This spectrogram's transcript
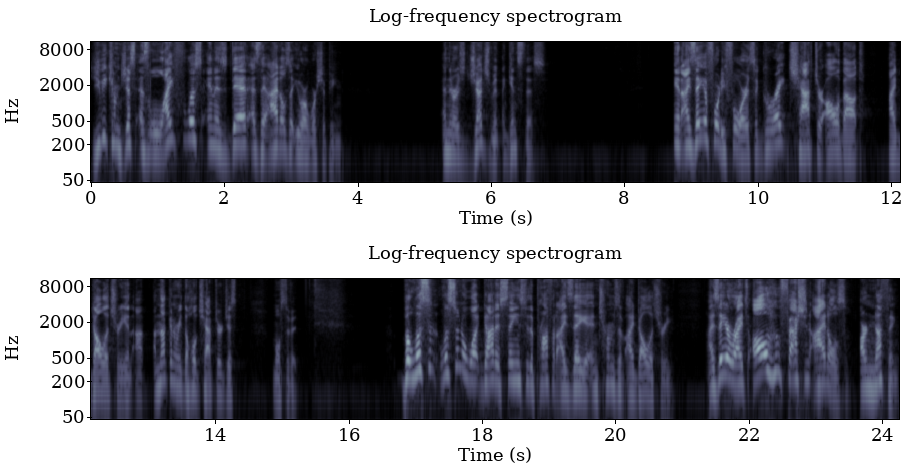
You become just as lifeless and as dead as the idols that you are worshiping. And there is judgment against this. In Isaiah 44, it's a great chapter all about idolatry. And I'm not going to read the whole chapter, just most of it. But listen, listen to what God is saying through the prophet Isaiah in terms of idolatry. Isaiah writes, All who fashion idols are nothing,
